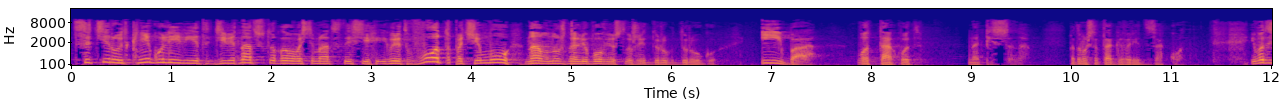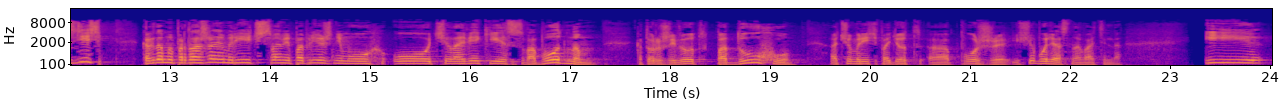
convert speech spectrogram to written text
цитирует книгу Левит, 19 главу, 18 стих, и говорит, вот почему нам нужно любовью служить друг другу. Ибо вот так вот написано, потому что так говорит закон. И вот здесь, когда мы продолжаем речь с вами по-прежнему о человеке свободном, который живет по духу, о чем речь пойдет а, позже еще более основательно. И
